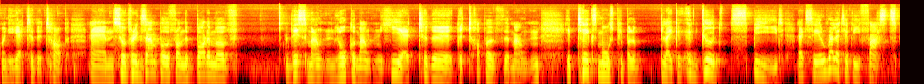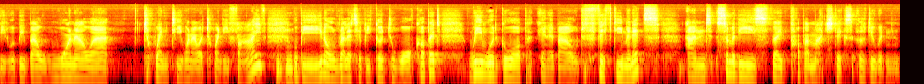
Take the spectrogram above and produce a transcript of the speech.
when you get to the top. Um, so, for example, from the bottom of this mountain, local mountain here to the the top of the mountain, it takes most people like a good speed. Let's say a relatively fast speed would be about one hour. 20 one hour 25 mm-hmm. would be you know relatively good to walk up it. We would go up in about 50 minutes and some of these like proper matchsticks will do it in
